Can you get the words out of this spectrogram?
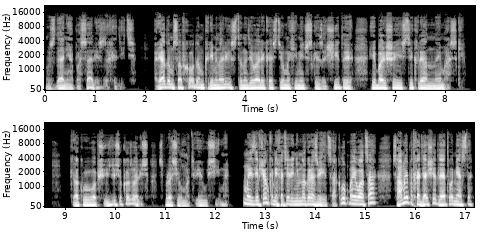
в здание опасались заходить. Рядом со входом криминалисты надевали костюмы химической защиты и большие стеклянные маски. «Как вы вообще здесь оказались?» — спросил Матвей у Симы. Мы с девчонками хотели немного развеяться, а клуб моего отца — самое подходящее для этого место.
